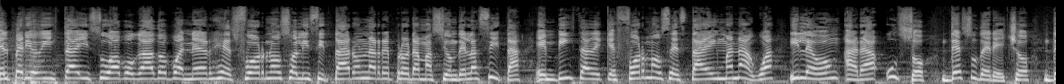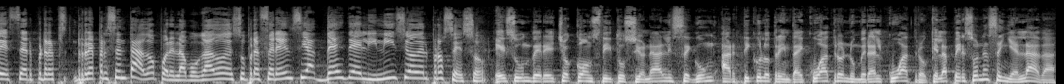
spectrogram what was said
El periodista y su abogado Boanerges Fornos solicitaron la reprogramación de la cita en vista de que Fornos está en Managua y León hará uso de su derecho de ser pre- representado por el abogado de su preferencia desde el inicio del proceso. Es un derecho constitucional según artículo 34, numeral 4, que la persona señalada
